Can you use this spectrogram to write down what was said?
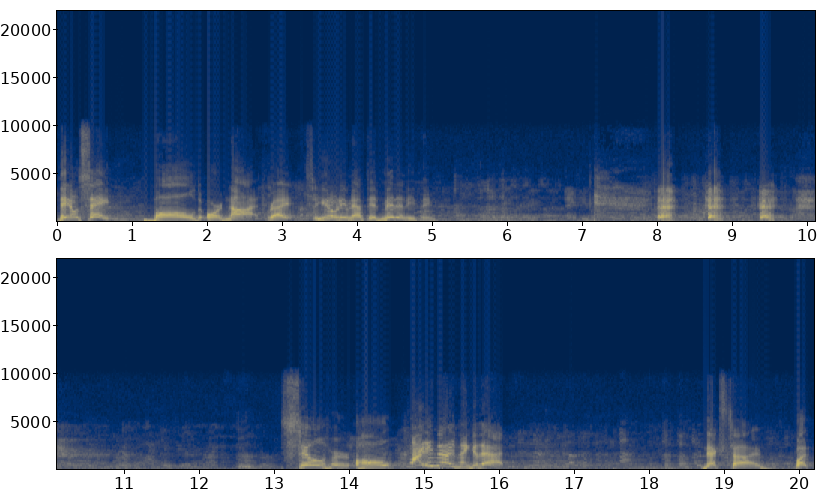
They don't say bald or not, right? So you don't even have to admit anything. Silver. Oh, why didn't I think of that? Next time. What,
